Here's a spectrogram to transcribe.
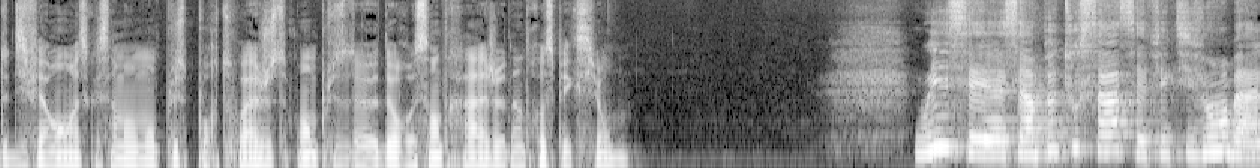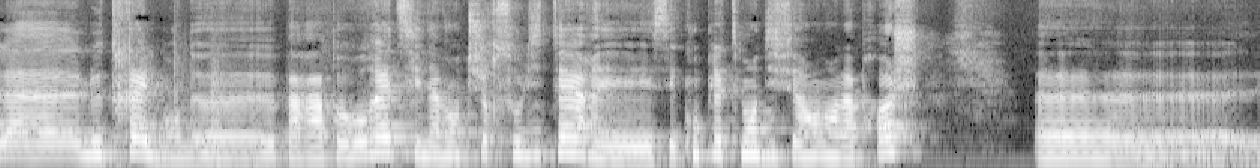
de différent? Est-ce que c'est un moment plus pour toi justement, plus de, recentrage, d'introspection? Oui, c'est un peu tout ça. C'est effectivement bah, le trail. Bon, par rapport au raid, c'est une aventure solitaire et c'est complètement différent dans l'approche. Euh,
